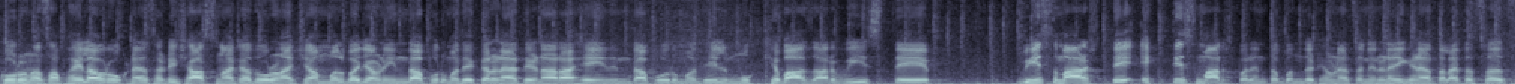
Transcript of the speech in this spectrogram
कोरोनाचा फैलाव रोखण्यासाठी शासनाच्या धोरणाची अंमलबजावणी इंदापूरमध्ये करण्यात येणार आहे. इंदापूरमधील मुख्य बाजार वीस ते वीस मार्च ते एकतीस मार्च पर्यंत बंद ठेवण्याचा निर्णय घेण्यात आला तसंच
